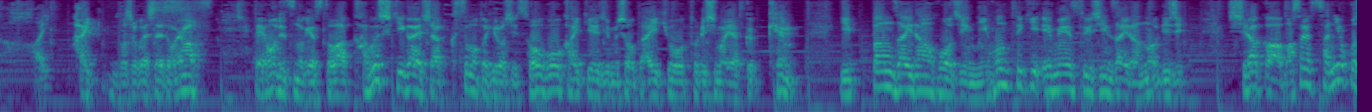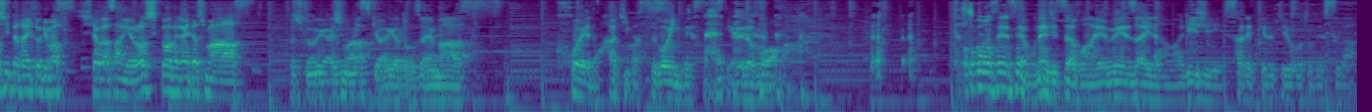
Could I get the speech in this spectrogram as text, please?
はい。はい、ご紹介したいと思います。えー本日のゲストは株式会社楠本博士総合会計事務所代表取締役兼一般財団法人日本的 MA 推進財団の理事白川正義さんにお越しいただいております。白川さんよろしくお願いいたします。よろしくお願いします。今日はありがとうございます。声の覇気がすごいんですけれども。大久保先生もね、実はこの MA 財団は理事されているということですが。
